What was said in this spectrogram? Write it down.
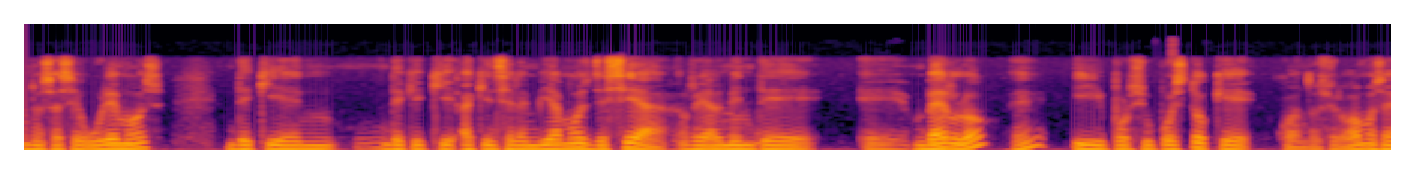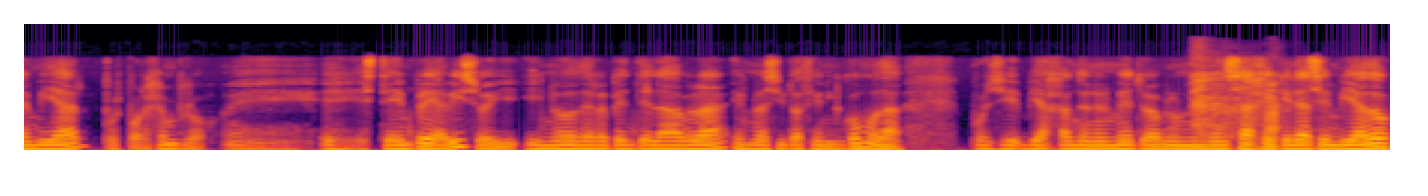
nos aseguremos de quien de que a quien se le enviamos desea realmente eh, verlo ¿eh? y por supuesto que cuando se lo vamos a enviar, pues por ejemplo, eh, eh, esté en preaviso y, y, no de repente la abra en una situación incómoda, pues viajando en el metro abre un mensaje que le has enviado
